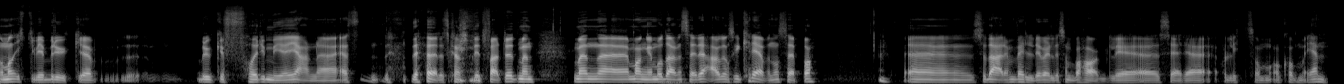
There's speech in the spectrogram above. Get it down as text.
når man ikke vil bruke bruke for mye hjerne Det høres kanskje litt fælt ut, men, men uh, mange moderne serier er jo ganske krevende å se på. Uh, så det er en veldig veldig sånn behagelig eh, serie, og litt som å komme hjem.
